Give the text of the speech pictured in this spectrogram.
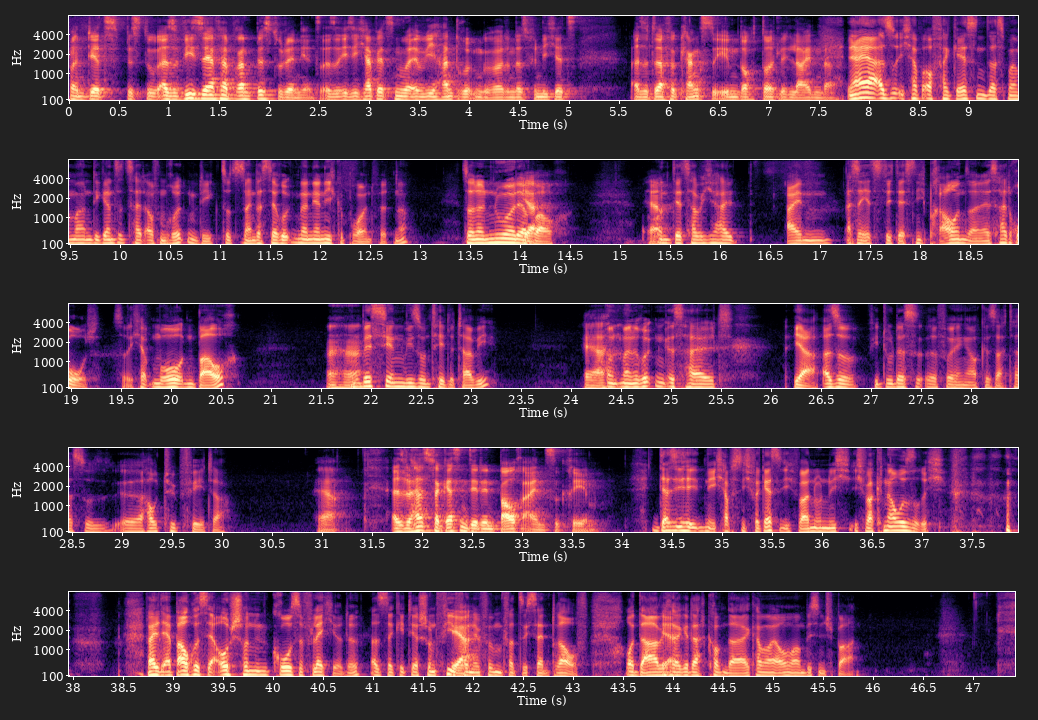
Und jetzt bist du, also wie sehr verbrannt bist du denn jetzt? Also ich, ich habe jetzt nur irgendwie Handrücken gehört und das finde ich jetzt, also dafür klangst du eben doch deutlich leidender. Naja, also ich habe auch vergessen, dass wenn man die ganze Zeit auf dem Rücken liegt, sozusagen, dass der Rücken dann ja nicht gebräunt wird, ne? Sondern nur der Ja. Bauch. Ja. Und jetzt habe ich halt einen, also jetzt, der ist nicht braun, sondern er ist halt rot. So, ich habe einen roten Bauch, Aha. ein bisschen wie so ein Teletubby. Ja. Und mein Rücken ist halt, ja, also wie du das äh, vorhin auch gesagt hast, so äh, Hauttyp Väter. ja. Also du hast vergessen, dir den Bauch einzucremen. Das, ich- nee, ich habe es nicht vergessen, ich war nur nicht, ich war knauserig. Weil der Bauch ist ja auch schon eine große Fläche, ne? Also da geht ja schon viel Ja. von den 45 Cent drauf. Und da habe ich Ja. ja gedacht, komm, da kann man ja auch mal ein bisschen sparen.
